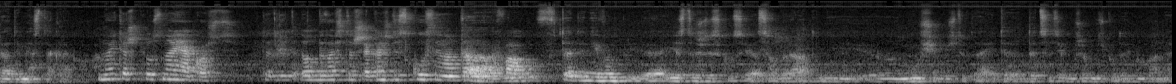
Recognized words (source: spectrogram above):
Rady Miasta Krakowa. No i też plus na jakość. Wtedy odbywa się też jakaś dyskusja nad daną Tak, uchwałą. no, wtedy niewątpliwie jest też dyskusja, są radni, y, musi być tutaj, te decyzje muszą być podejmowane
